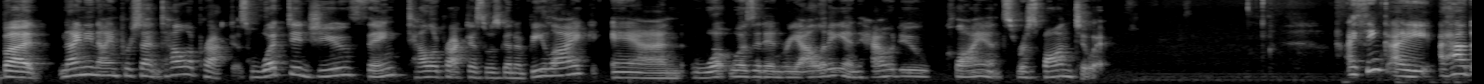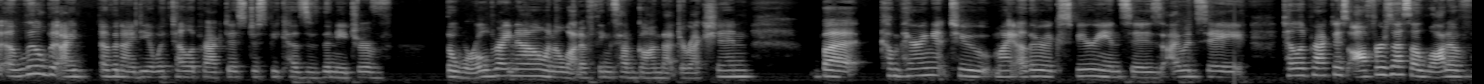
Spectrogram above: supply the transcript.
But 99% telepractice. What did you think telepractice was going to be like and what was it in reality and how do clients respond to it? I think I I had a little bit of an idea with telepractice just because of the nature of the world right now and a lot of things have gone that direction. But comparing it to my other experiences, I would say telepractice offers us a lot of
